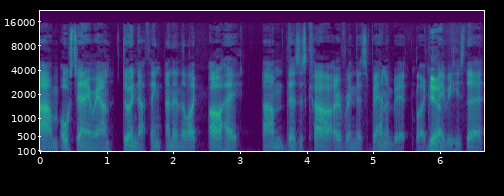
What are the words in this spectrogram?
um, all standing around doing nothing, and then they're like, "Oh, hey, um, there's this car over in this abandoned bit. Like Yeah. maybe he's there."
